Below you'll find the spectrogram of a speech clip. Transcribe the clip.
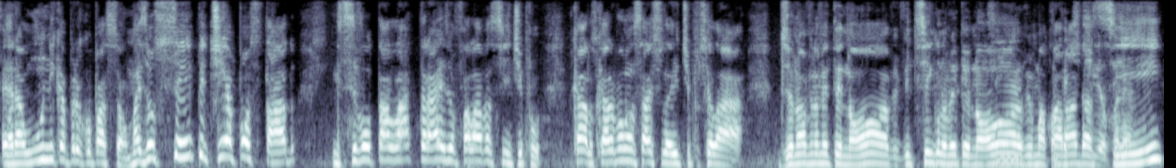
Era a única preocupação. Mas eu sempre tinha apostado, e se voltar lá atrás, eu falava assim, tipo, cara, os caras vão lançar isso daí, tipo, sei lá, R$19,99, R$25,99, Sim, uma parada né? assim,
